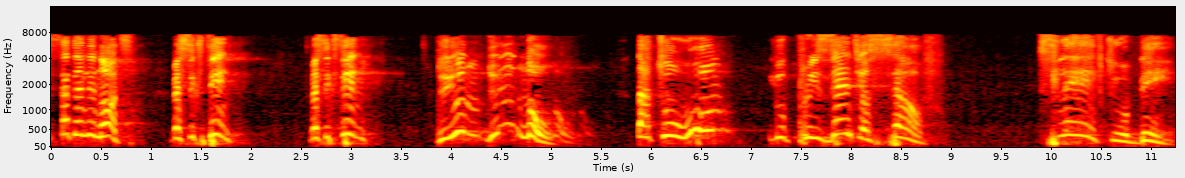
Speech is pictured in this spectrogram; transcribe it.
Certainly not. Verse 16. Verse 16. Do you, do you know that to whom you present yourself slave to obey,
